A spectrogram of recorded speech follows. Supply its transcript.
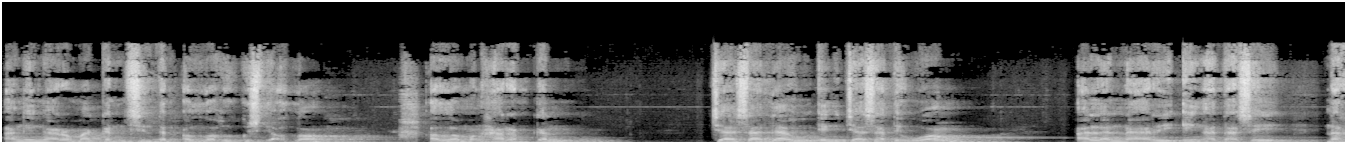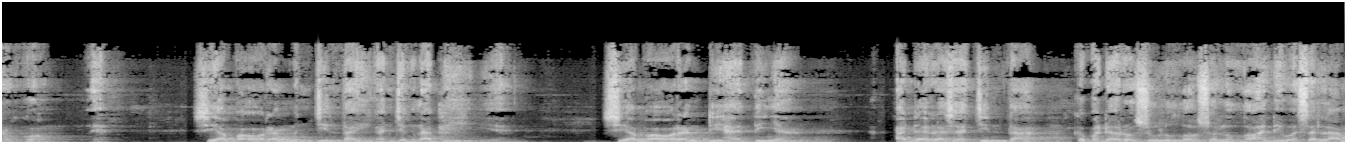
angin ngaromaken sinten Allahu Gusti Allah. Allah mengharamkan jasadahu ing jasate wong ala nari ing atase neraka ya. Siapa orang mencintai kanjeng Nabi ya. Siapa orang di hatinya ada rasa cinta kepada Rasulullah Shallallahu Alaihi Wasallam,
